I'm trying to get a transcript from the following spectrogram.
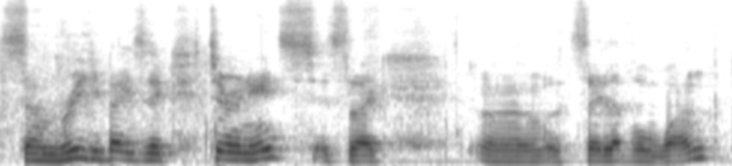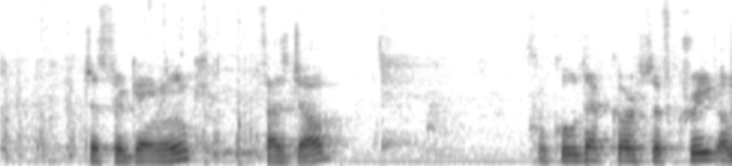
Some really basic Tyranids. It's like, uh, let's say level 1, just for gaming. Fast job. Some cool Death Korps of Krieg on the.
